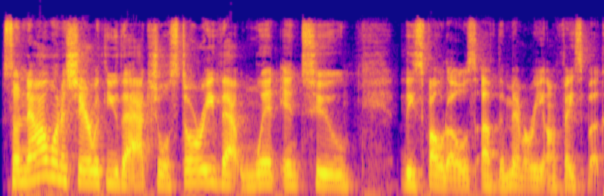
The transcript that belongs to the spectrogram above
So now I want to share with you the actual story that went into these photos of the memory on Facebook.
